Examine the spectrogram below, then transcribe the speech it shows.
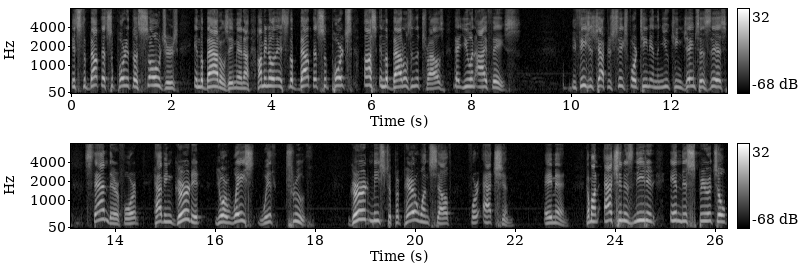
It's the belt that supported the soldiers in the battles, amen. Uh, how many know that it's the belt that supports us in the battles and the trials that you and I face? Ephesians chapter 6, 14 in the New King James says this Stand therefore, having girded your waist with truth. Gird means to prepare oneself for action. Amen. Come on, action is needed in this spiritual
